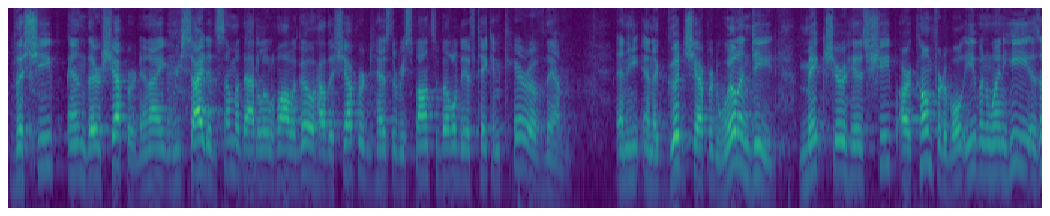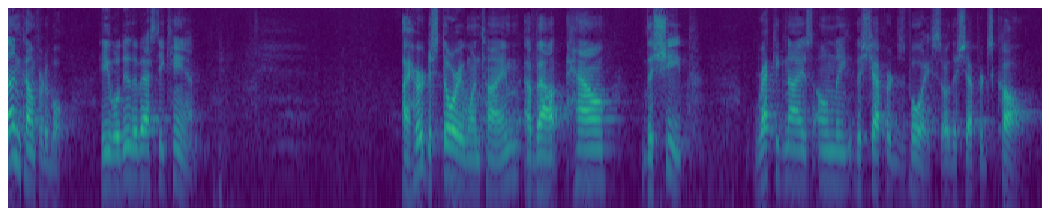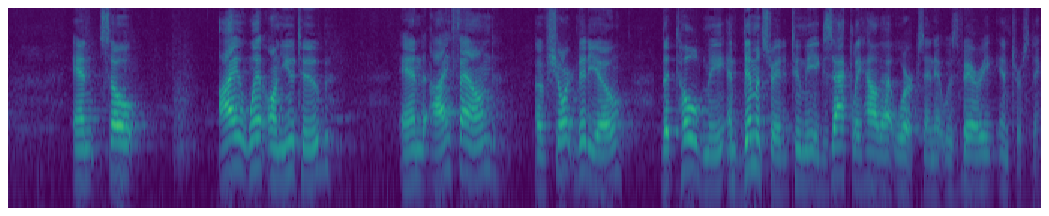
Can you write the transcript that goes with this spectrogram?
the sheep and their shepherd. And I recited some of that a little while ago how the shepherd has the responsibility of taking care of them. And, he, and a good shepherd will indeed make sure his sheep are comfortable even when he is uncomfortable. He will do the best he can. I heard a story one time about how the sheep recognized only the shepherd's voice or the shepherd's call. And so I went on YouTube and I found a short video that told me and demonstrated to me exactly how that works, and it was very interesting.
